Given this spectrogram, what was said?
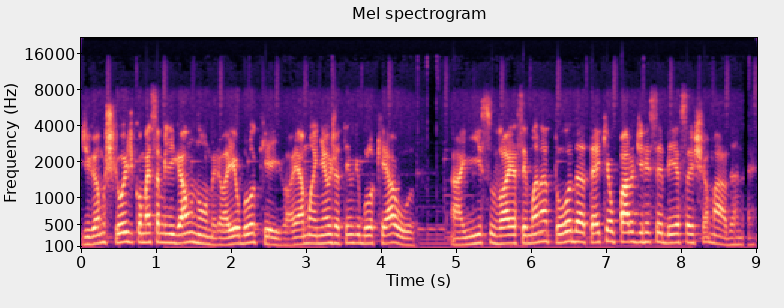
Digamos que hoje começa a me ligar um número, aí eu bloqueio, aí amanhã eu já tenho que bloquear outro. Aí isso vai a semana toda até que eu paro de receber essas chamadas, né?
